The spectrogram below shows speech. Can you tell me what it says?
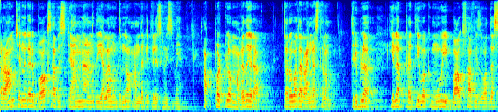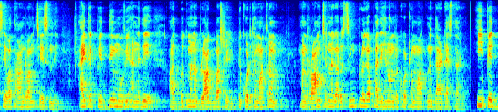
రామ్ చరణ్ గారి బాక్స్ ఆఫీస్ స్టామినా అన్నది ఎలా ఉంటుందో అందరికీ తెలిసిన విషయమే. అప్పట్లో మగధీర తరువాత రంగస్థలం త్రిబులర్ ఇలా ప్రతి ఒక్క మూవీ బాక్స్ ఆఫీస్ వద్ద శివతాండవం చేసింది. అయితే పెద్ది మూవీ అనేది అద్భుతమైన బ్లాక్ బాస్టర్ హిట్ కొడితే మాత్రం మన రామ్ చరణ్ గారు సింపుల్గా పదిహేను వందల కోట్ల మార్కుని దాటేస్తారు. ఈ పెద్ద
